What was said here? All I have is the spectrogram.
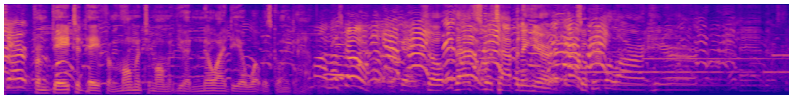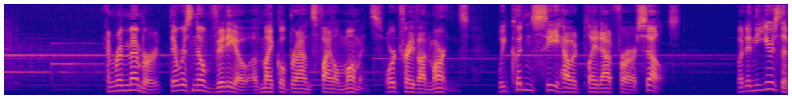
sir. From day to day, from moment to moment, you had no idea what was going to happen. Come on, let's go. Okay, so that's what's happening here. So people are here. And remember, there was no video of Michael Brown's final moments or Trayvon Martin's. We couldn't see how it played out for ourselves. But in the years that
